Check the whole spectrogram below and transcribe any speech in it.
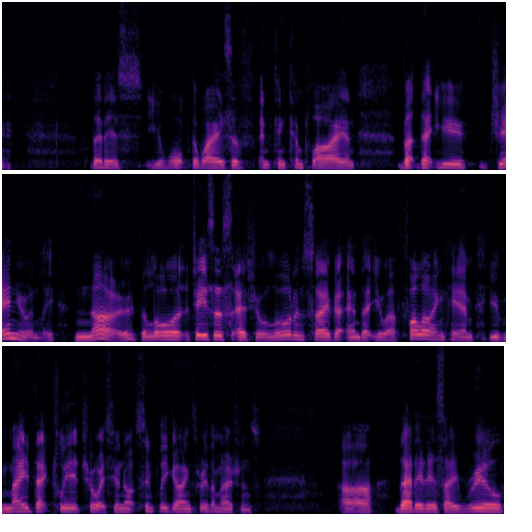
that is, you walk the ways of and can comply, and but that you genuinely know the Lord Jesus as your Lord and Savior, and that you are following Him. You've made that clear choice. You're not simply going through the motions. Uh, that it is a real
